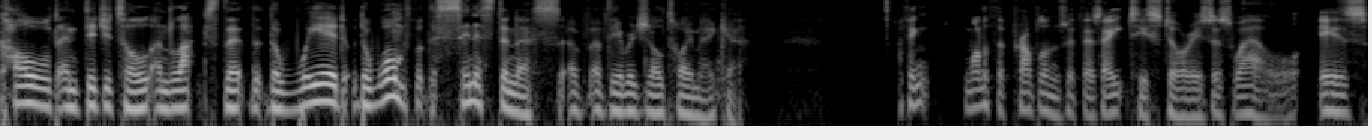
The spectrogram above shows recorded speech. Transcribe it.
cold and digital and lacks the, the, the weird, the warmth, but the sinisterness of, of the original Toymaker. I think one of the problems with those 80s stories as well is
